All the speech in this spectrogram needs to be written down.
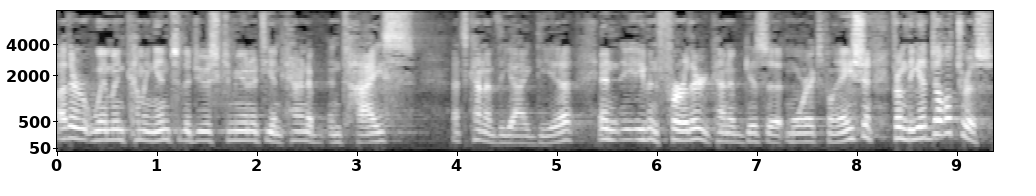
other women coming into the Jewish community and kind of entice that's kind of the idea. And even further, it kind of gives a more explanation from the adulteress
